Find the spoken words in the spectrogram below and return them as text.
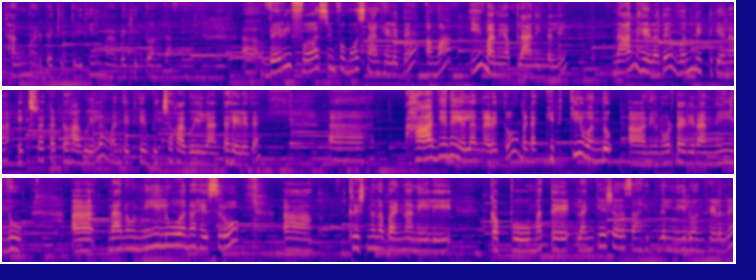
ಇದು ಹಂಗೆ ಮಾಡಬೇಕಿತ್ತು, ಇದು ಹಿಂಗೆ ಮಾಡಬೇಕಿತ್ತು ಅಂತ. ವೆರಿ ಫಸ್ಟ್ ಆ್ಯಂಡ್ ಫಾರ್ಮೋಸ್ಟ್ ನಾನು ಹೇಳಿದ್ದೆ, ಅಮ್ಮ, ಈ ಮನೆಯ ಪ್ಲ್ಯಾನಿಂಗಲ್ಲಿ ನಾನು ಹೇಳೋದೆ ಒಂದು ಇಟ್ಟಿಗೆನ ಎಕ್ಸ್ಟ್ರಾ ಕಟ್ಟೋ ಹಾಗೂ ಇಲ್ಲ, ಒಂದು ಇಟ್ಟಿಗೆ ಬಿಚ್ಚೋ ಹಾಗೂ ಇಲ್ಲ ಅಂತ ಹೇಳಿದೆ. ಹಾಗೇ ಎಲ್ಲ ನಡೀತು ಬಟ್ ಆ ಕಿಟಕಿ ಒಂದು ನೀವು ನೋಡ್ತಾ ಇದ್ದೀರಾ, ನೀಲು. ನಾನು ನೀಲು ಅನ್ನೋ ಹೆಸರು ಕೃಷ್ಣನ ಬಣ್ಣ ನೀಲಿ, ಕಪ್ಪು, ಮತ್ತು ಲಂಕೇಶ್ ಅವರ ಸಾಹಿತ್ಯದಲ್ಲಿ ನೀಲು ಅಂತ ಹೇಳಿದ್ರೆ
